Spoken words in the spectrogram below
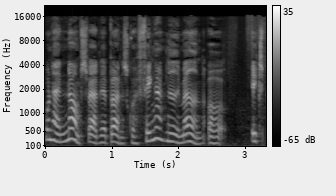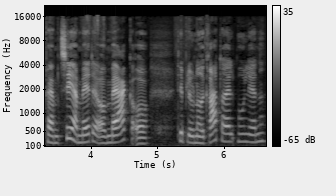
Hun har enormt svært ved, at børnene skulle have fingre ned i maden og eksperimentere med det og mærke, og det blev noget grædt og alt muligt andet.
